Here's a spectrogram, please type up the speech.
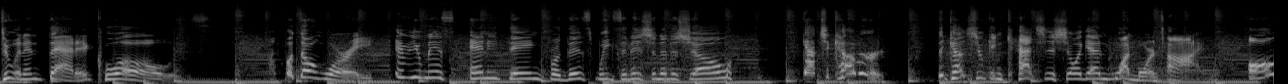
to an emphatic close. But don't worry, if you miss anything for this week's edition of the show, got you covered. Because you can catch this show again one more time all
